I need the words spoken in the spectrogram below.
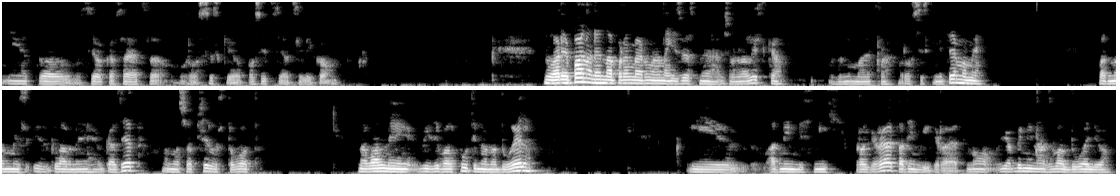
И это все касается российской оппозиции целиком. Ну, Ария Пананен, например, она известная журналистка, занимается российскими темами. В одном из, из главных газет она сообщила, что вот Навальный вызывал Путина на дуэль, и один из них проиграет, один выиграет. Но я бы не назвал дуэлью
